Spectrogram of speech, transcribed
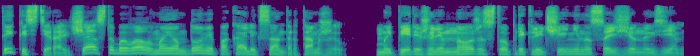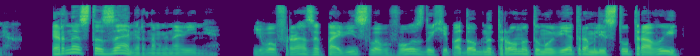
Ты, Костераль, часто бывал в моем доме, пока Александр там жил. Мы пережили множество приключений на сожженных землях. Эрнесто замер на мгновение. Его фраза повисла в воздухе, подобно тронутому ветром листу травы,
